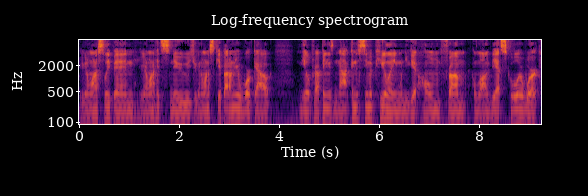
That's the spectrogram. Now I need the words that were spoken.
You're going to want to sleep in. You're going to want to hit snooze. You're going to want to skip out on your workout. Meal prepping is not going to seem appealing when you get home from a long day at school or work.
